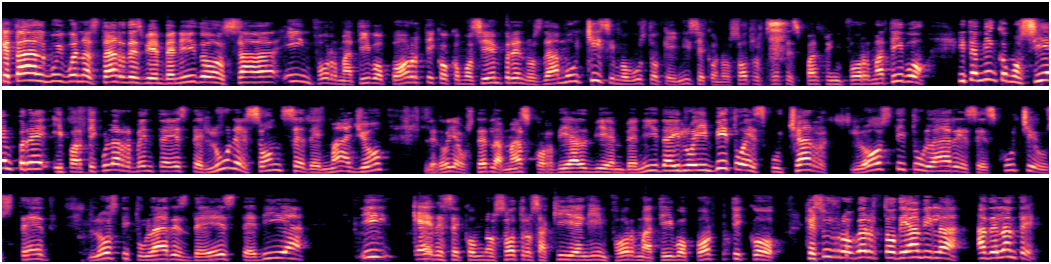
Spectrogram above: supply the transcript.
¿qué tal? Muy buenas tardes, bienvenidos a Informativo Pórtico. Como siempre, nos da muchísimo gusto que inicie con nosotros este espacio informativo. Y también, como siempre, y particularmente este lunes 11 de mayo, le doy a usted la más cordial bienvenida y lo invito a escuchar los titulares. Escuche usted los titulares de este día y quédese con nosotros aquí en Informativo Pórtico. Jesús Roberto de Ávila. Adelante.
